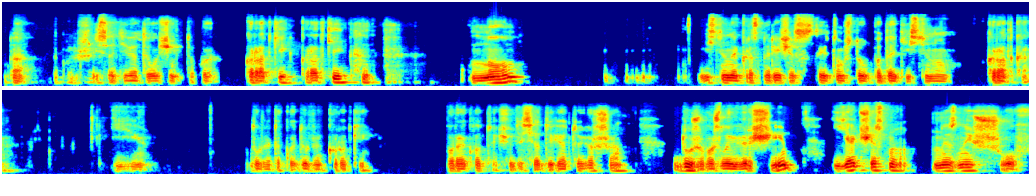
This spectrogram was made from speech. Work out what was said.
Да, такой 69-й очень такой краткий, краткий. Но истинное красноречие состоит в том, чтобы подать истину кратко. І дуже такий, дуже короткий переклад 69-го вірша. Дуже важливі вірші. Я, чесно, не знайшов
